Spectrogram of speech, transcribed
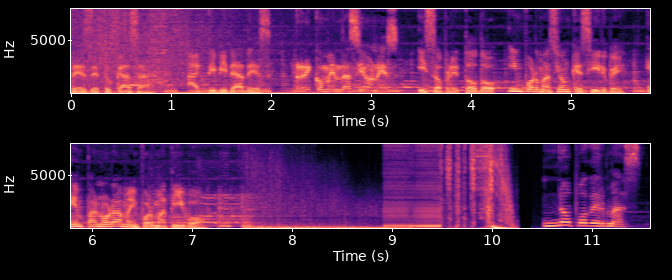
desde tu casa. Actividades, recomendaciones y sobre todo información que sirve en Panorama Informativo. No poder más.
